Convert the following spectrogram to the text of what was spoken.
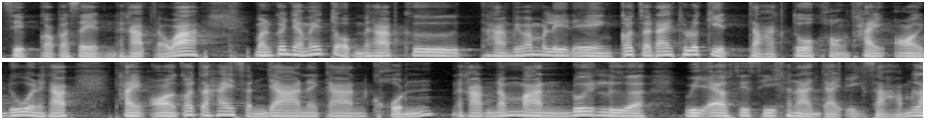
10กว่าเปอร์เซ็นต์นะครับแต่ว่ามันก็ยังไม่จบนะครับคือทางพิมพ์มารีนเองก็จะได้ธุรกิจจากตัวของไทยออยด้วยนะครับไทยออยก็จะให้สัญญาในการขนนะครับน้ำมันด้วยเรือ VLCC ขนาดใหญ่อีก 3ล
